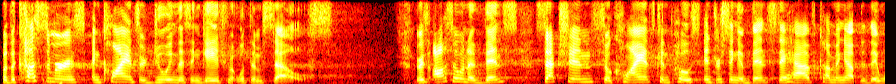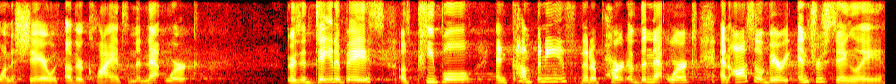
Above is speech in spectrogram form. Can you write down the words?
but the customers and clients are doing this engagement with themselves. There's also an events section, so clients can post interesting events they have coming up that they want to share with other clients in the network. There's a database of people and companies that are part of the network, and also very interestingly,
